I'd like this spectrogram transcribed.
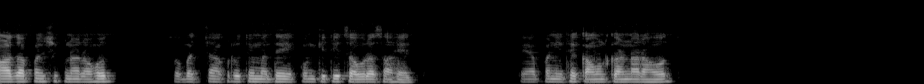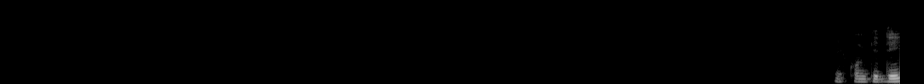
आज आपण शिकणार आहोत सोबतच्या आकृतीमध्ये एकूण किती चौरस आहेत ते आपण इथे काउंट करणार आहोत. एकूण किती?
